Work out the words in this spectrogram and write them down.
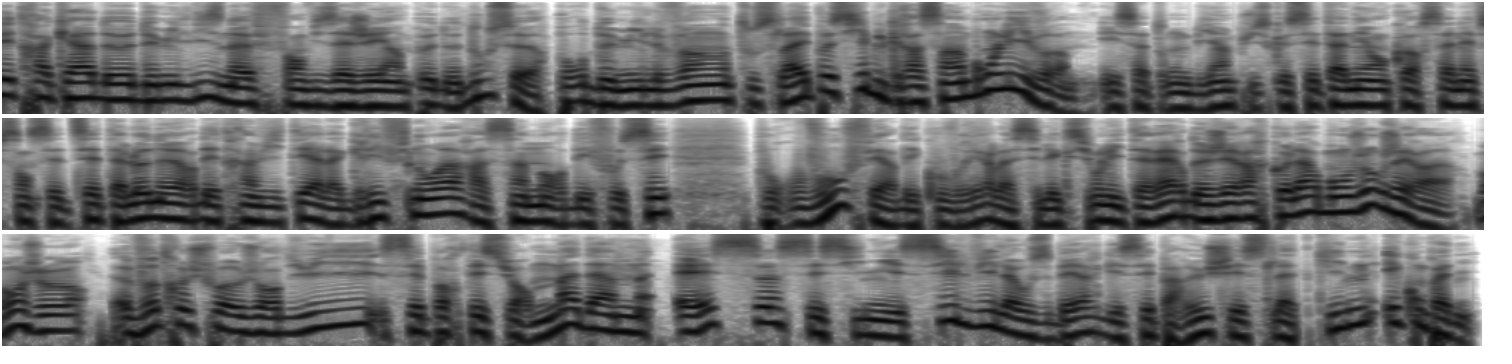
les tracas de 2019, envisagez un peu de douceur pour 2020. Tout cela est possible grâce à un bon livre. Et ça tombe bien puisque cette année encore, Sanef 177 a l'honneur d'être invité à la Griffe Noire à Saint-Maur-des-Fossés pour vous faire découvrir la sélection littéraire de Gérard Collard. Bonjour Gérard. Bonjour. Votre choix aujourd'hui, c'est porté sur Madame S. C'est signé Sylvie Lausberg et c'est paru chez Slatkin et compagnie.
